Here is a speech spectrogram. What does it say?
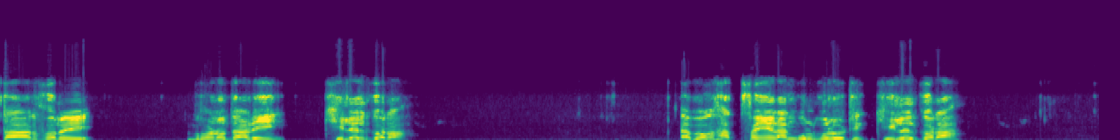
তারপরে ঘন দাড়ি খিলেল করা এবং হাত ফাইয়ের আঙ্গুলগুলো খিলেল করা,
